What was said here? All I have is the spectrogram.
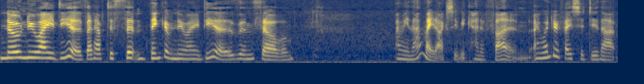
no new ideas. I'd have to sit and think of new ideas. And so, I mean, that might actually be kind of fun. I wonder if I should do that.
